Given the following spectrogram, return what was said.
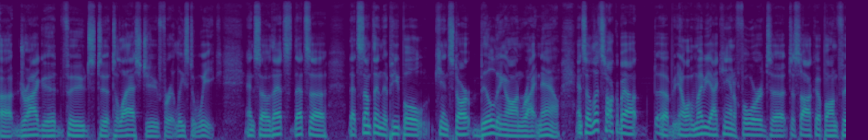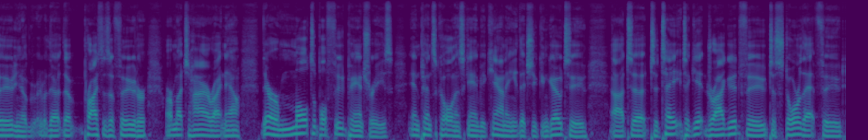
uh, dry good foods to, to last you for at least a week. And so that's that's a that's something that people can start building on right now. And so let's talk about uh, you know, maybe I can't afford to, to stock up on food. You know, the, the prices of food are, are much higher right now. There are multiple food pantries in Pensacola and Escambia County that you can go to uh, to to take to get dry good food to store that food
